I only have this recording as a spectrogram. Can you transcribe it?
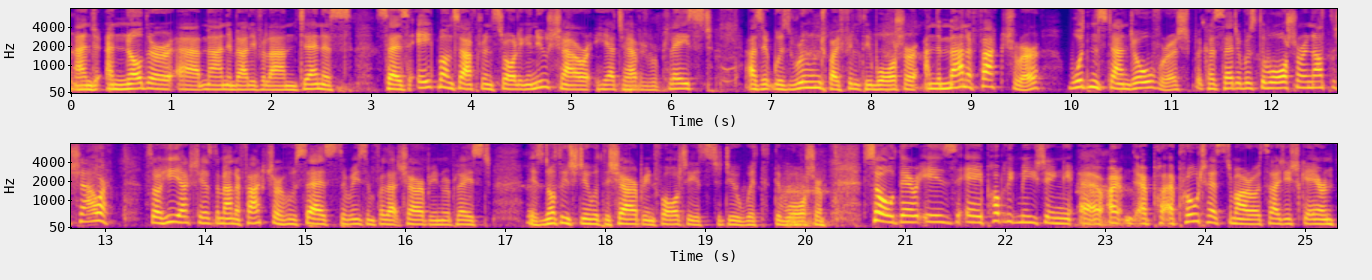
And another uh, man in Ballyvolane Dennis says eight months after installing a new shower, he had to have it replaced as it was ruined by filthy water, and the manufacturer wouldn't stand over it because said it was the water and not the shower. So he actually has the manufacturer who says the reason for that shower being replaced is nothing to do with the shower being faulty, it's to do with the water. So there is a public meeting, uh, a, a, protest tomorrow outside Uisce Éireann.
